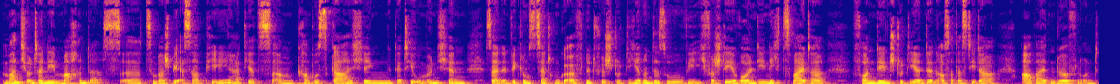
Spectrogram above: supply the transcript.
Manche Unternehmen machen das. Äh, zum Beispiel SAP hat jetzt am Campus Garching der TU München sein Entwicklungszentrum geöffnet für Studierende. So wie ich verstehe, wollen die nichts weiter von den Studierenden, außer dass die da arbeiten dürfen. Und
